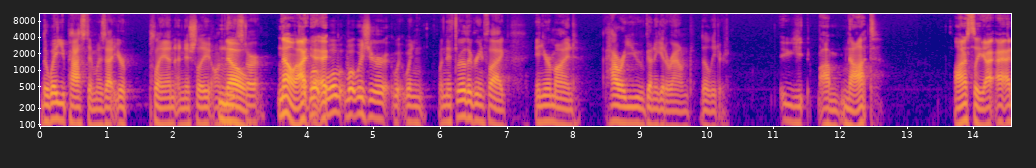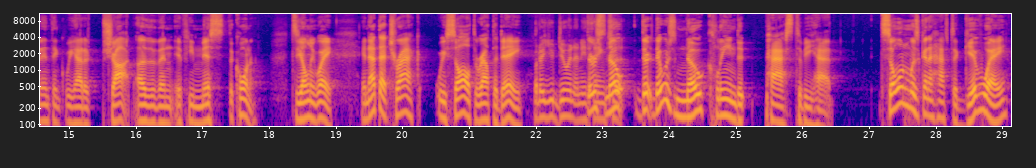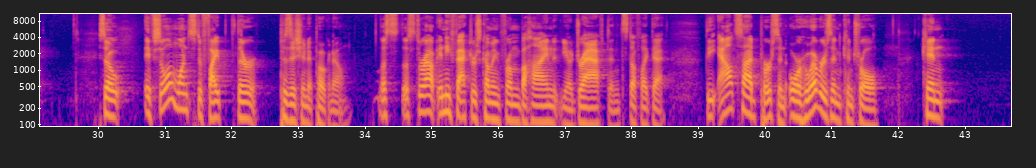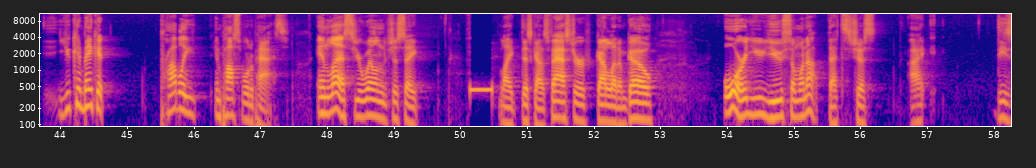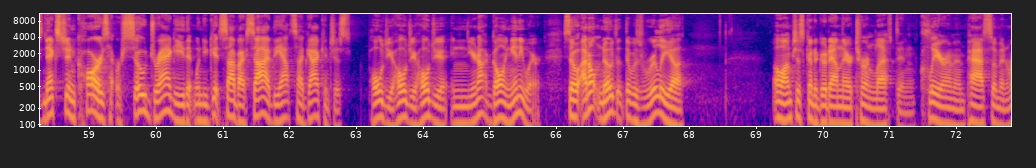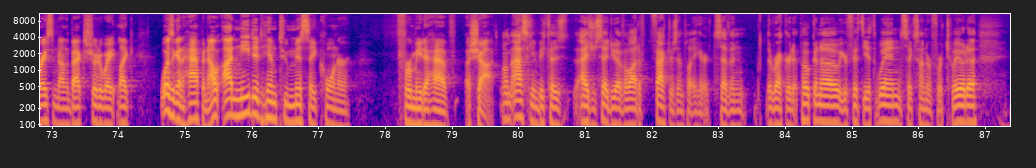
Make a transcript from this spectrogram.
the way you passed him was that your plan initially on the No, restart? no. I, what, I- what, what was your when when they throw the green flag in your mind? How are you going to get around the leader? I'm not. Honestly, I, I didn't think we had a shot other than if he missed the corner. It's the only way. And at that track, we saw throughout the day, But are you doing anything? there's to- no there, there was no clean to, pass to be had. Someone was going to have to give way. So if someone wants to fight their position at Pocono, let's let's throw out any factors coming from behind, you know, draft and stuff like that. The outside person or whoever's in control can you can make it probably impossible to pass unless you're willing to just say like this guy's faster, got to let him go or you use someone up. That's just I these next gen cars are so draggy that when you get side by side, the outside guy can just hold you, hold you, hold you, and you're not going anywhere. So I don't know that there was really a oh, I'm just going to go down there, turn left, and clear him and pass him and race him down the back straightaway. Like, wasn't going to happen. I, I needed him to miss a corner for me to have a shot. I'm asking because, as you said, you have a lot of factors in play here. Seven, the record at Pocono, your 50th win, 600 for Toyota,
